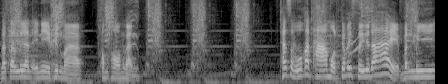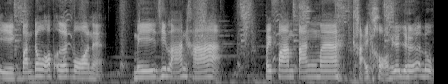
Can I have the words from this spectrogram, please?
แล้วก็เลื่อนไอ้นี่ขึ้นมาพร้อม ๆกัน ถ้าสมมติคาถาหมดก็ไปซื้อได้ มันมีอีก Bundle of Earth w a r น่ะมีที่ร้านค้า ไปฟาร์มตังมาขายของเยอะๆลูก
